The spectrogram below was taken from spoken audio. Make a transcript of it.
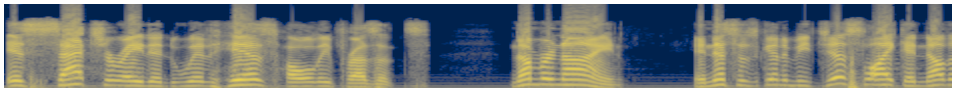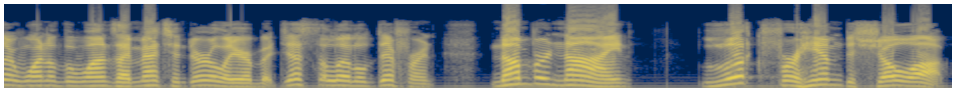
is saturated with His holy presence. Number nine, and this is going to be just like another one of the ones I mentioned earlier, but just a little different. Number nine, look for him to show up.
